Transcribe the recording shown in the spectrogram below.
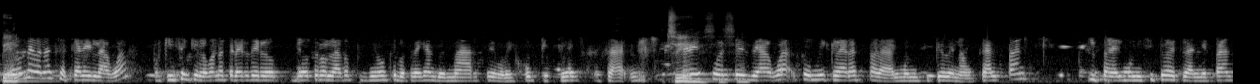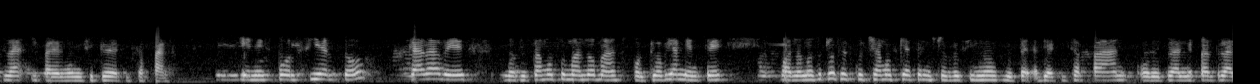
¿De dónde van a sacar el agua? Porque dicen que lo van a traer de, de otro lado, pues no que lo traigan de Marte o de Júpiter. O sea, las tres fuentes de agua son muy claras para el municipio de Naucalpan y para el municipio de Tlalnepantla y para el municipio de Tizapán. Quienes, por cierto, cada vez nos estamos sumando más porque obviamente cuando nosotros escuchamos qué hacen nuestros vecinos de, de Atizapán o de Tlalnepantla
